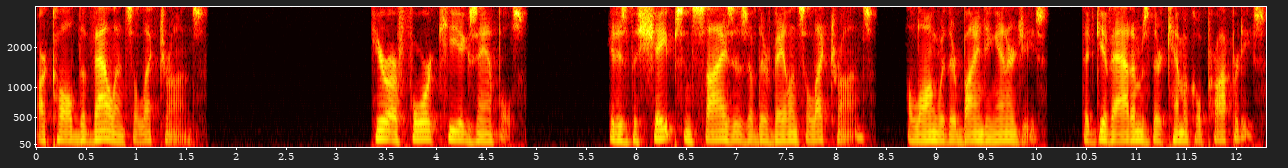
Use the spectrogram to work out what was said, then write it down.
are called the valence electrons. Here are four key examples. It is the shapes and sizes of their valence electrons, along with their binding energies, that give atoms their chemical properties.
